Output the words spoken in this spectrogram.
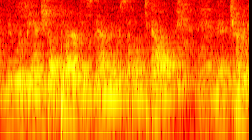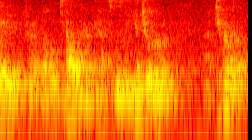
and then where Bandshell Park is now, there was a hotel, and then it terminated in front of the hotel there. And that was the interurban uh, terminal.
